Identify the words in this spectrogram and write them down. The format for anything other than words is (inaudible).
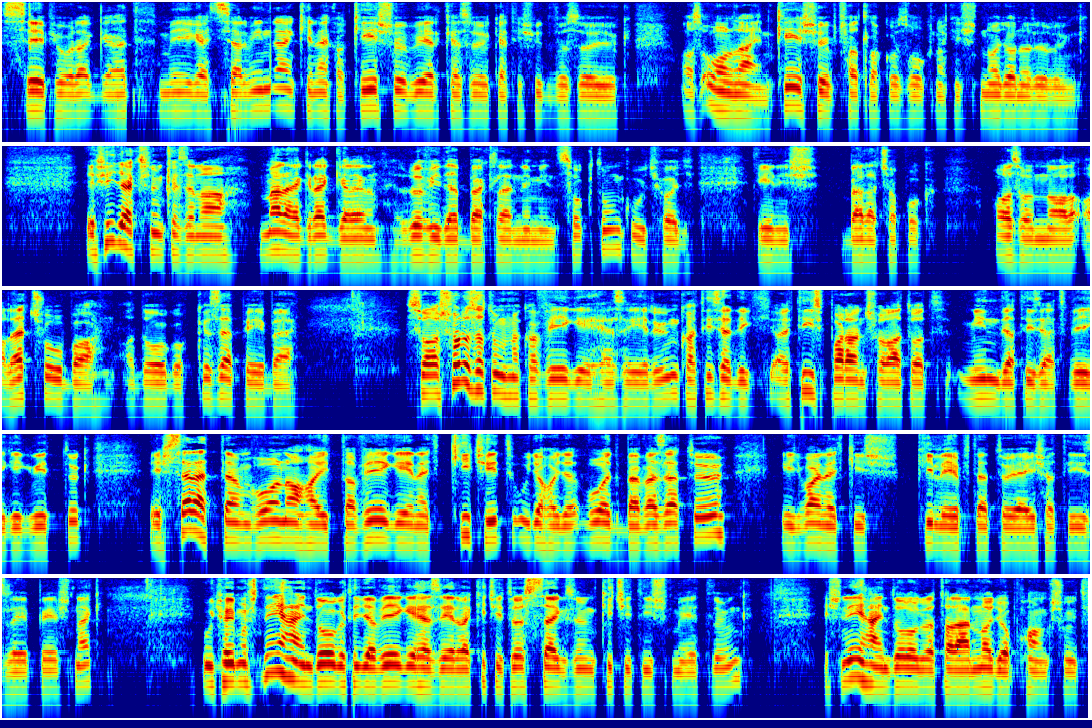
Szép jó reggelt még egyszer mindenkinek, a később érkezőket is üdvözöljük, az online később csatlakozóknak is nagyon örülünk. És igyekszünk ezen a meleg reggelen rövidebbek lenni, mint szoktunk, úgyhogy én is belecsapok azonnal a lecsóba, a dolgok közepébe. Szóval a sorozatunknak a végéhez érünk, a, tizedik, a tíz parancsolatot mind a tizet végigvittük, és szerettem volna, ha itt a végén egy kicsit, úgy ahogy volt bevezető, így van egy kis kiléptetője is a tíz lépésnek. Úgyhogy most néhány dolgot így a végéhez érve kicsit összegzünk, kicsit ismétlünk, és néhány dologra talán nagyobb hangsúlyt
